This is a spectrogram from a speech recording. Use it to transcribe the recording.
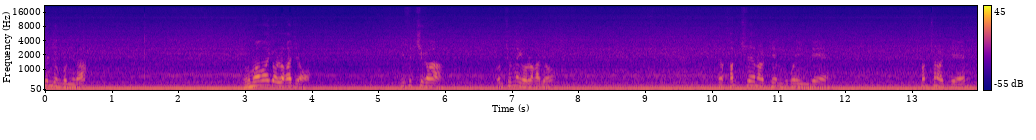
3000 정도입니다. 어마어마하게 올라가죠. 이 수치가 엄청나게 올라가죠. 3000rpm 무거인데 3000rpm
